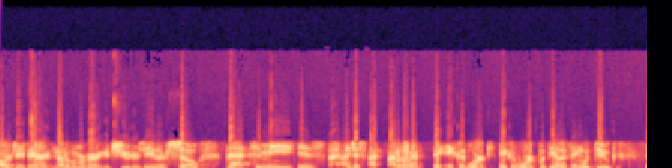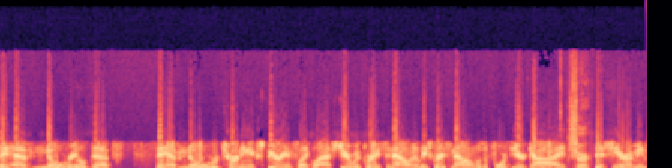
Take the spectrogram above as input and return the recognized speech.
R.J. Barrett, none of them are very good shooters either. So that to me is, I just, I, I don't know, man. It, it could work. It could work. But the other thing with Duke, they have no real depth. They have no returning experience like last year with Grayson Allen. At least Grayson Allen was a fourth year guy. Sure. This year, I mean,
